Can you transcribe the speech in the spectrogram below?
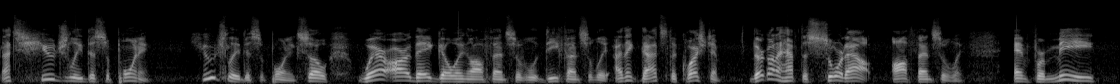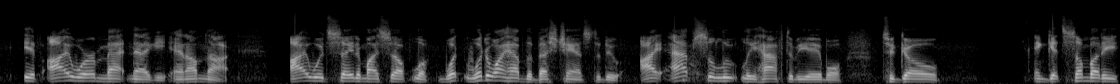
That's hugely disappointing. Hugely disappointing. So where are they going offensively, defensively? I think that's the question. They're going to have to sort out offensively. And for me, if I were Matt Nagy, and I'm not, I would say to myself, look, what what do I have the best chance to do? I absolutely have to be able to go and get somebody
